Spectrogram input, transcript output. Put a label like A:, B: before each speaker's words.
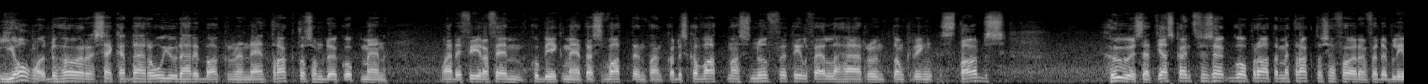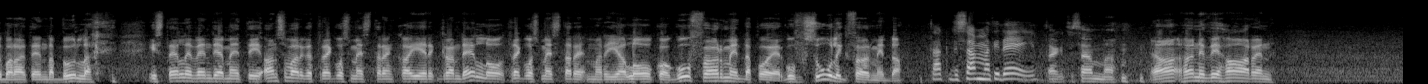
A: Ja, du hör säkert det här oljud här i bakgrunden. Det är en traktor som dök upp med en vad är det, 4-5 kubikmeters vattentank och det ska vattnas nu för tillfället här runt omkring stads huset. Jag ska inte försöka gå och prata med traktorchauffören för det blir bara ett enda buller. Istället vänder jag mig till ansvariga trädgårdsmästaren Kaj-Erik Grandell och trädgårdsmästare Maria Loko. God förmiddag på er, god solig förmiddag.
B: Tack detsamma till dig.
C: Tack detsamma.
A: Ja, hörni, vi har en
